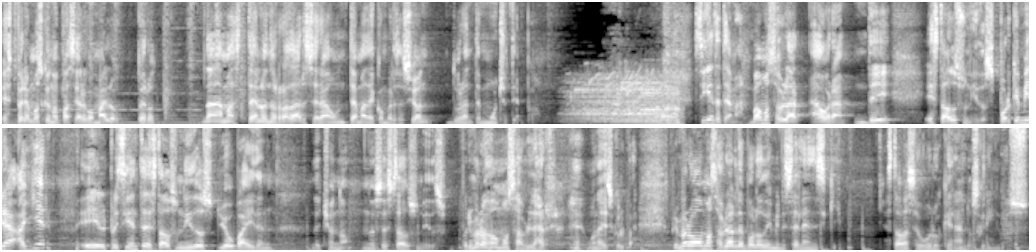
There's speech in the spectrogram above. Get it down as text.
Esperemos que no pase algo malo, pero nada más tenlo en el radar, será un tema de conversación durante mucho tiempo. Siguiente tema. Vamos a hablar ahora de Estados Unidos. Porque mira, ayer el presidente de Estados Unidos, Joe Biden, de hecho no, no es Estados Unidos. Primero vamos a hablar, una disculpa. Primero vamos a hablar de Volodymyr Zelensky. Estaba seguro que eran los gringos.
